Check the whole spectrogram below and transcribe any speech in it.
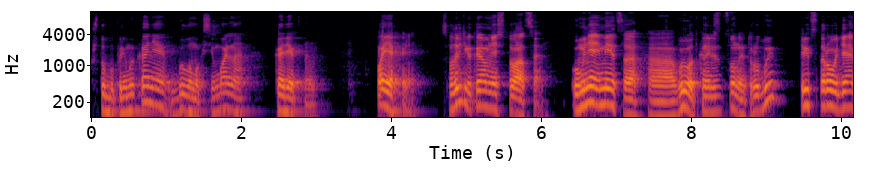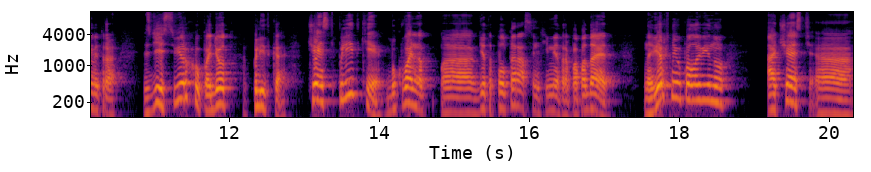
чтобы примыкание было максимально корректным. Поехали! Смотрите, какая у меня ситуация. У меня имеется э, вывод канализационной трубы 32 диаметра. Здесь сверху пойдет плитка. Часть плитки, буквально э, где-то полтора сантиметра, попадает на верхнюю половину, а часть э,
